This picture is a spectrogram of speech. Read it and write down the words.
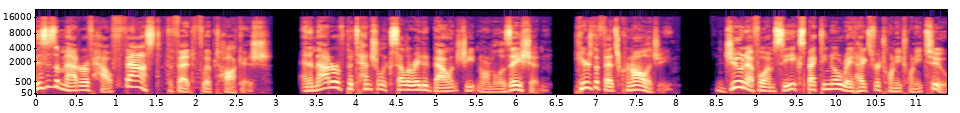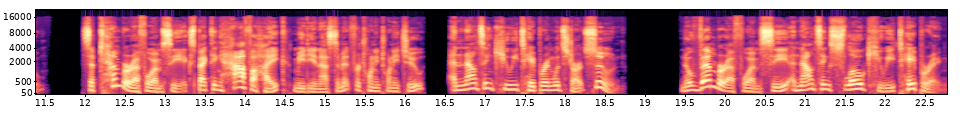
This is a matter of how fast the Fed flipped hawkish, and a matter of potential accelerated balance sheet normalization. Here's the Fed's chronology June FOMC expecting no rate hikes for 2022. September FOMC expecting half a hike, median estimate for 2022, and announcing QE tapering would start soon. November FOMC announcing slow QE tapering.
